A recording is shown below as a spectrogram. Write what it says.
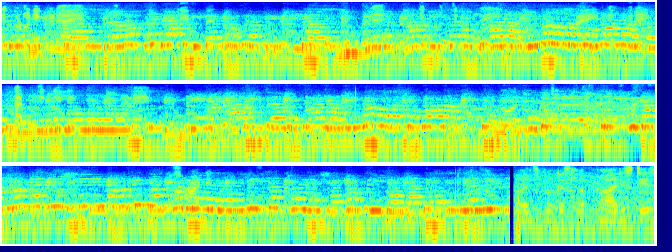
तिकडून इकडे आहे. बघ कसलं भारी स्टेज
